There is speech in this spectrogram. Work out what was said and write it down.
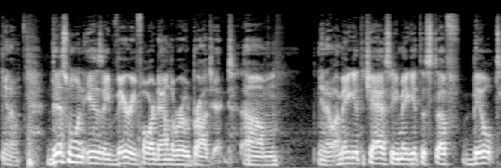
you know, this one is a very far down the road project. Um, you know, I may get the chassis, may get the stuff built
